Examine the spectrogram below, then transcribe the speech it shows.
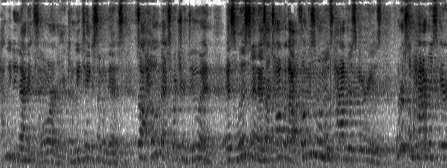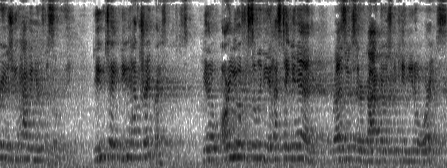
how do we do that in Florida? Can we take some of this? So I hope that's what you're doing, is listening as I talk about focusing on those high-risk areas. What are some high-risk areas you have in your facility? Do you take, do you have trach residents? You know, are you a facility that has taken in residents that are diagnosed with Candida auris?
